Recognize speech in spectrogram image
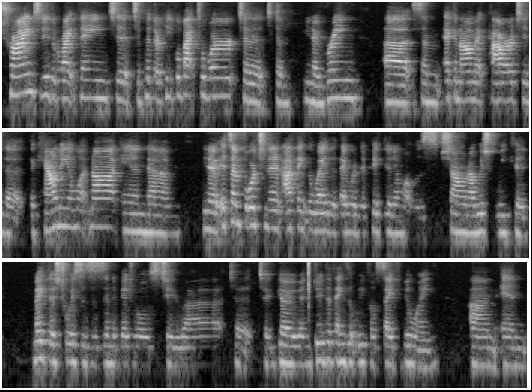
trying to do the right thing to, to put their people back to work to, to you know bring uh, some economic power to the, the county and whatnot. And um, you know it's unfortunate i think the way that they were depicted and what was shown. I wish we could make those choices as individuals to uh, to, to go and do the things that we feel safe doing um, and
